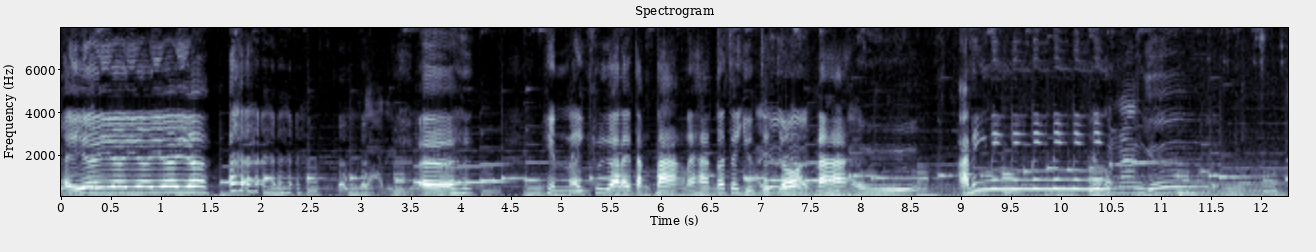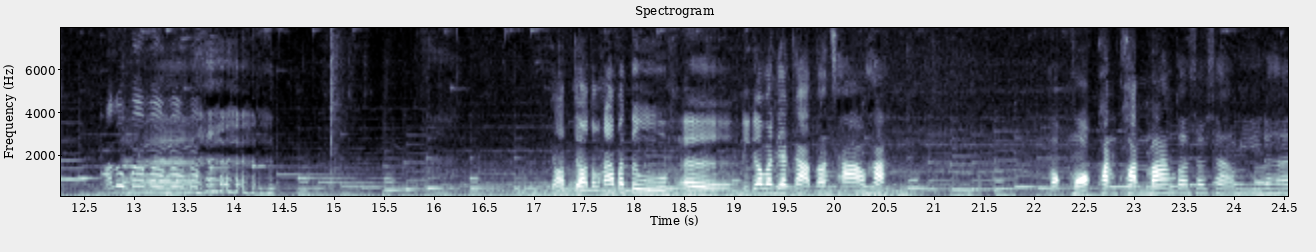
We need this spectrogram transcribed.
ไอ้เยอะเยอะเยอะเยอะเยอะเออ เห็นไอ้เครืออะไรต่างๆนะคะ ก็จะหยุดจะจอดนะคะเอออะนิ่งนิ่งนิ่งนิ่งนิ่งนิ่งมีนิ่งคนนั่งเยอะมาลูกมามามามาจอดจอดตรงหน้าประตู เออ นี่ก็บรรยากาศตอนเช้าค่ะ หมอกหมอกควันควันบ้างตอนเช้าเช้าๆนี้นะคะ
